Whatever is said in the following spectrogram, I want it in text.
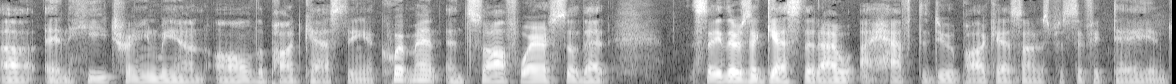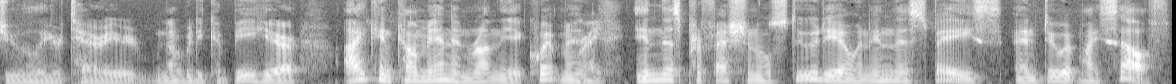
Uh, and he trained me on all the podcasting equipment and software so that say there's a guest that I, I have to do a podcast on a specific day and Julie or Terry or nobody could be here, I can come in and run the equipment Right. in this professional studio and in this space and do it myself.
